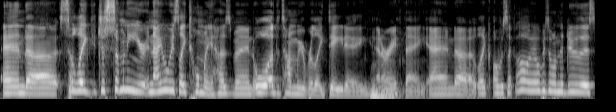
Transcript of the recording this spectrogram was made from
And uh, so like just so many years, and I always like told my husband. Well, at the time we were like dating Mm-hmm. and everything, and uh, like I was like, oh, I always wanted to do this.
